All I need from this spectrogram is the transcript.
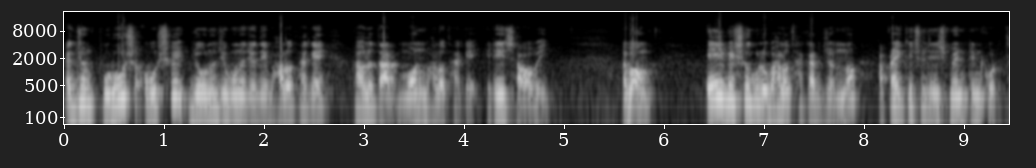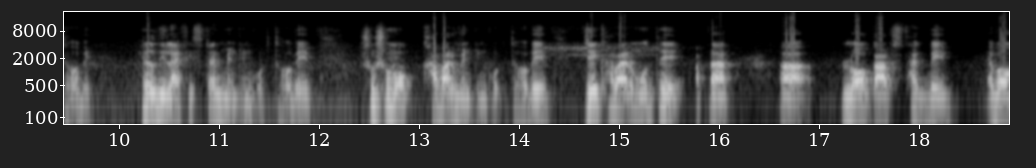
একজন পুরুষ অবশ্যই যৌন জীবনে যদি ভালো থাকে, তাহলে তার মন ভালো থাকে, এটাই স্বাভাবিক। এবং এই বিষয়গুলো ভালো থাকার জন্য আপনাকে কিছু জিনিস মেনটেন করতে হবে। হেলদি লাইফস্টাইল মেনটেন করতে হবে, সুষম খাবার মেনটেন করতে হবে, যে খাবারের মধ্যে আপনার ল কার্বস থাকবে এবং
